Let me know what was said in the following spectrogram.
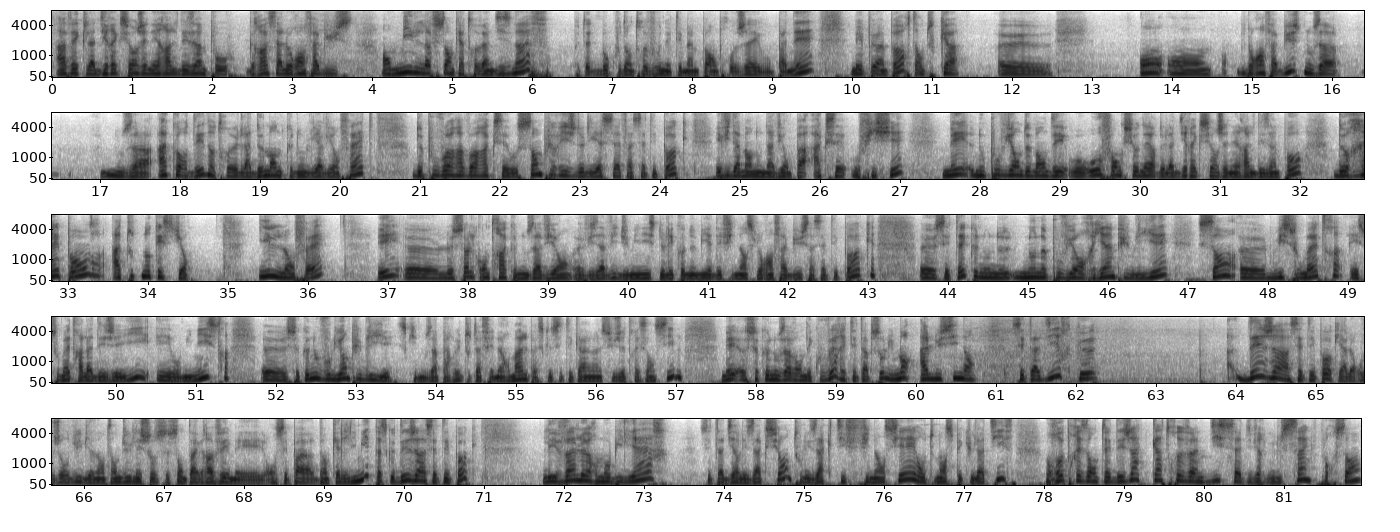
avec la Direction générale des impôts, grâce à Laurent Fabius, en 1999. Peut-être beaucoup d'entre vous n'étaient même pas en projet ou pas nés, mais peu importe. En tout cas, euh, Laurent Fabius nous a accordé la demande que nous lui avions faite de pouvoir avoir accès aux 100 plus riches de l'ISF à cette époque. Évidemment, nous n'avions pas accès aux fichiers, mais nous pouvions demander aux hauts fonctionnaires de la Direction générale des impôts de répondre à toutes nos questions. Ils l'ont fait. Et euh, le seul contrat que nous avions euh, vis-à-vis du ministre de l'économie et des finances, Laurent Fabius, à cette époque, euh, c'était que nous ne, nous ne, pouvions rien publier sans lui soumettre et soumettre à la DGI et au ministre ce que nous voulions publier. Ce qui nous a paru tout à fait normal parce que c'était quand même un sujet très sensible. Mais ce que nous avons découvert était absolument hallucinant. C'est-à-dire que déjà à cette époque, et alors aujourd'hui, bien entendu, les choses se sont aggravées, mais on ne sait pas dans quelle limite, parce que déjà à cette époque, les valeurs mobilières, c'est-à-dire les actions, tous les actifs financiers hautement spéculatifs, représentaient déjà 97,5%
